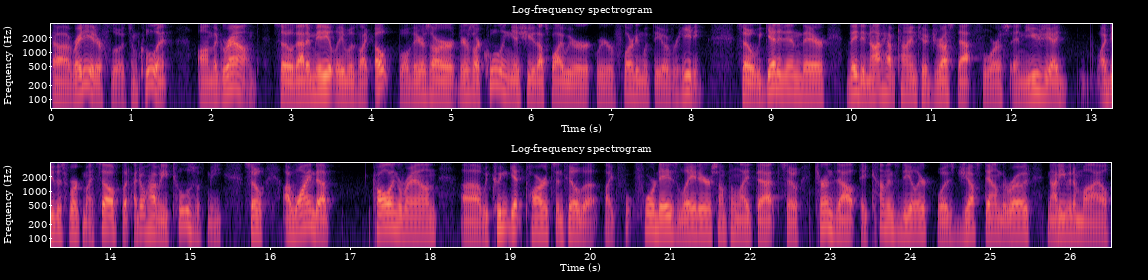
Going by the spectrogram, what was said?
uh, radiator fluid, some coolant, on the ground. So that immediately was like, oh, well, there's our there's our cooling issue. That's why we were we were flirting with the overheating. So we get it in there. They did not have time to address that for us. And usually I I do this work myself, but I don't have any tools with me. So I wind up calling around. Uh, we couldn't get parts until the like f- four days later, or something like that. So turns out a Cummins dealer was just down the road, not even a mile.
